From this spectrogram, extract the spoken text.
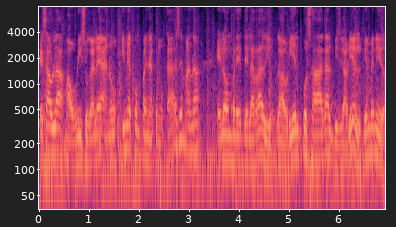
Les habla Mauricio Galeano y me acompaña como cada semana el hombre de la radio, Gabriel Posada Galvis. Gabriel, bienvenido.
